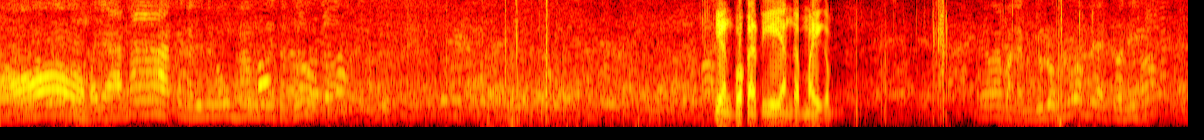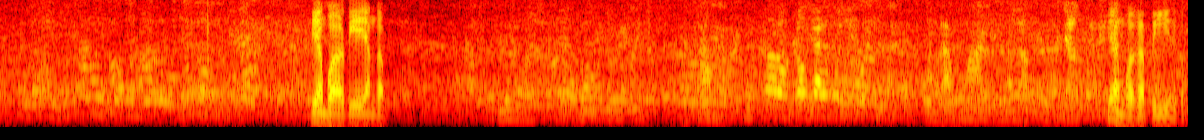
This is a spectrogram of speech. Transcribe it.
อ๋อพญานาคที่ไหนที่เรามังเลยทั้งทุกเที่ยงปกติยังกับไม่กับไม่ว่าบัตรมันอยู่รวมรวมเลยตัวนี้เที่ยงปกติยังกับ มันดับมากมันดับเที่ยงปกตินี่กับ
